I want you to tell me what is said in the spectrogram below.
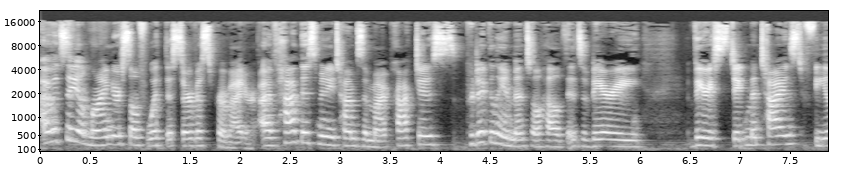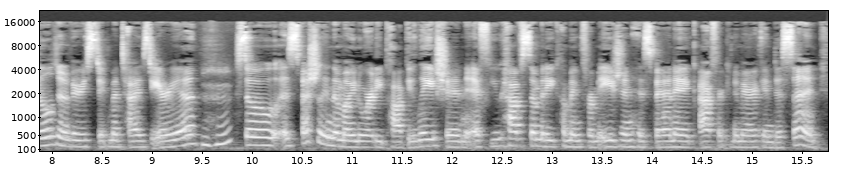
I would say align yourself with the service provider. I've had this many times in my practice, particularly in mental health. It's a very very stigmatized field and a very stigmatized area. Mm-hmm. So, especially in the minority population, if you have somebody coming from Asian, Hispanic, African American descent,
